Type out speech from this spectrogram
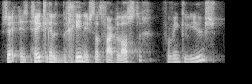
zeker in het begin is dat vaak lastig voor winkeliers.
